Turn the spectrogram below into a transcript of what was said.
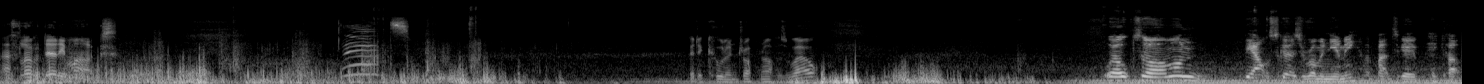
That's a lot of dirty marks. That's bit of coolant dropping off as well. Well, so I'm on the outskirts of Rovaniemi. I'm about to go pick up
